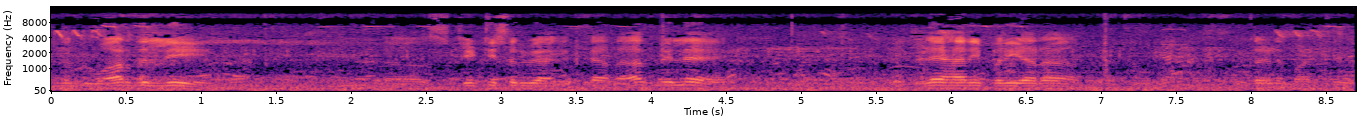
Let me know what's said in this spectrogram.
ಇನ್ನೊಂದು ವಾರದಲ್ಲಿ ಜಂಟಿ ಸರ್ವೆ ಆಗುತ್ತೆ. ಅದಾದಮೇಲೆ ಬೆಳೆ ಹಾನಿ ಪರಿಹಾರ ವಿತರಣೆ ಮಾಡ್ತೀವಿ.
